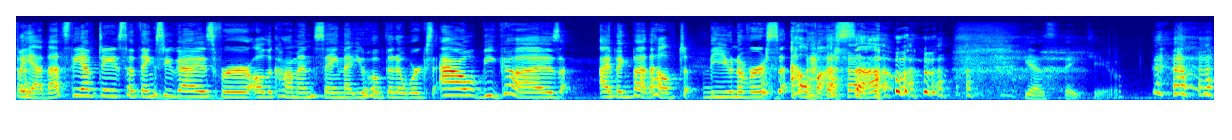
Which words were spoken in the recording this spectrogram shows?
But yeah, that's the update. So thanks you guys for all the comments saying that you hope that it works out because I think that helped the universe help us. So yes, thank you.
